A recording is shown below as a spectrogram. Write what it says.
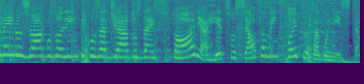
Primeiros Jogos Olímpicos adiados da história, a rede social também foi protagonista.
